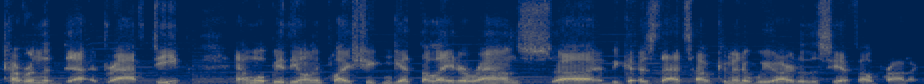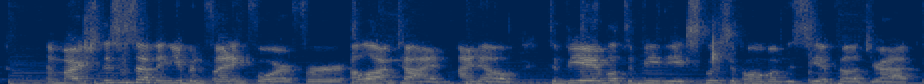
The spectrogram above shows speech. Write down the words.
covering the de- draft deep, and we'll be the only place you can get the later rounds because that's how committed we are to the CFL product. And Marsh, this is something you've been fighting for for a long time. I know to be able to be the exclusive home of the CFL draft.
